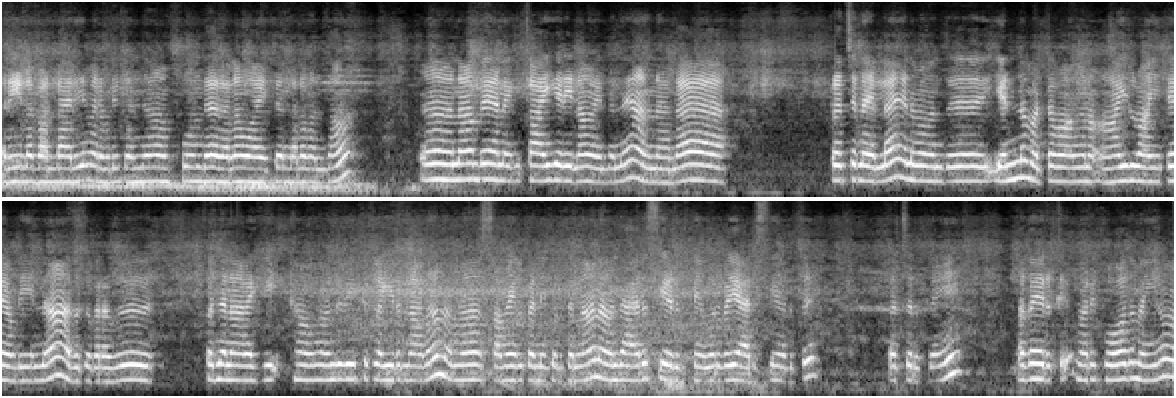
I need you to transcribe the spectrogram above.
ஒரு கிலோ பல்லாரி மறுபடியும் கொஞ்சம் பூண்டு அதெல்லாம் வாங்கிட்டு வந்தாலும் வந்தோம் நான் போய் எனக்கு காய்கறிலாம் வாங்கிட்டு வந்தேன். அதனால் பிரச்சனை இல்லை. நம்ம வந்து எண்ணெய் மட்டும் வாங்கணும். ஆயில் வாங்கிட்டேன் அப்படின்னா அதுக்கு பிறகு கொஞ்ச நாளைக்கு அவங்க வந்து வீட்டுக்குள்ளே இருந்தாலும் நம்ம சமையல் பண்ணி கொடுத்துடலாம். நான் வந்து அரிசி எடுத்தேன் ஒரு பை அரிசியும் எடுத்து வச்சுருக்கேன் அதான் இருக்குது மாதிரி கோதுமையும்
